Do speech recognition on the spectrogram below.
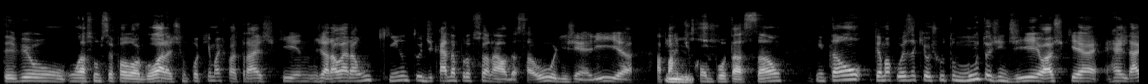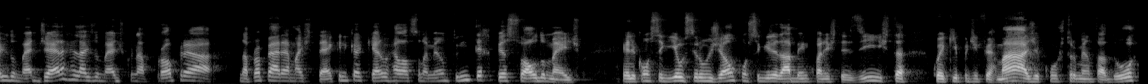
Teve um, um, assunto que você falou agora, tinha um pouquinho mais para trás, que no geral era um quinto de cada profissional da saúde, engenharia, a parte Isso. de computação. Então, tem uma coisa que eu escuto muito hoje em dia, eu acho que é a realidade do médico, já era a realidade do médico na própria, na própria área mais técnica, que era o relacionamento interpessoal do médico. Ele conseguia, o cirurgião conseguia lidar bem com o anestesista, com a equipe de enfermagem, com o instrumentador.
